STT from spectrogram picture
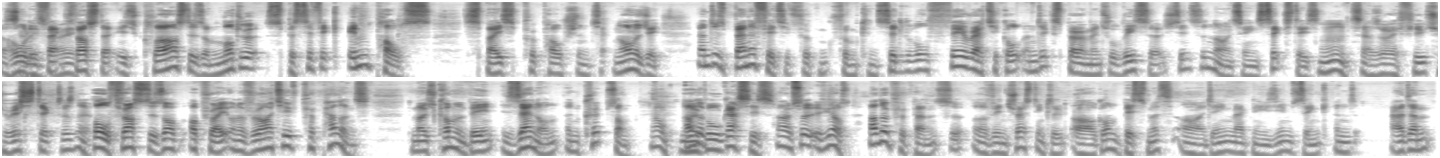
The Hall Sounds effect thruster is classed as a moderate specific impulse space propulsion technology and has benefited from, from considerable theoretical and experimental research since the 1960s. Mm, sounds very futuristic, doesn't it? Hall thrusters op- operate on a variety of propellants, the most common being xenon and krypton. Oh, Other- noble gases. Oh, absolutely, yes. Other propellants of interest include argon, bismuth, iodine, magnesium, zinc, and adam,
